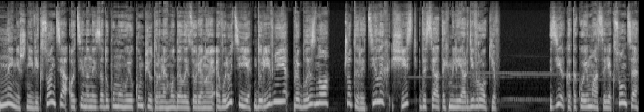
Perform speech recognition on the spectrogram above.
Нинішній вік сонця, оцінений за допомогою комп'ютерних моделей зоряної еволюції, дорівнює приблизно 4,6 мільярдів років. Зірка такої маси, як сонце,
